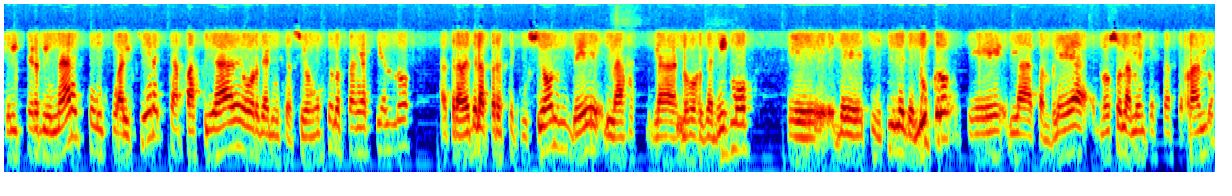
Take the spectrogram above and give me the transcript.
el terminar con cualquier capacidad de organización. Esto lo están haciendo a través de la persecución de los organismos eh, de sin fines de lucro que la Asamblea no solamente está cerrando,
